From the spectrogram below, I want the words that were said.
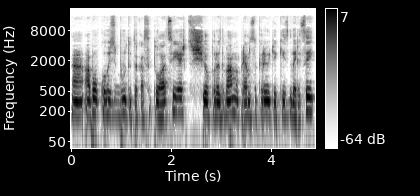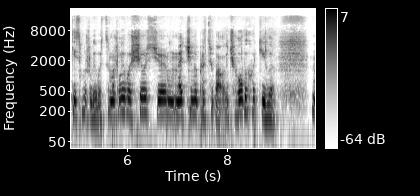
е, або в когось буде така ситуація, що перед вами прям закриють якісь двері. Це якісь можливості, це можливо щось, е, над чим ви працювали, чого ви хотіли. Е,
